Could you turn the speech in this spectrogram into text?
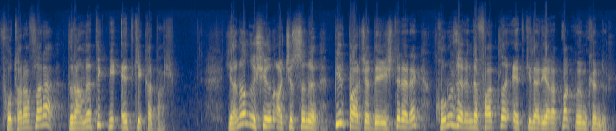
fotoğraflara dramatik bir etki katar. Yanal ışığın açısını bir parça değiştirerek konu üzerinde farklı etkiler yaratmak mümkündür.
